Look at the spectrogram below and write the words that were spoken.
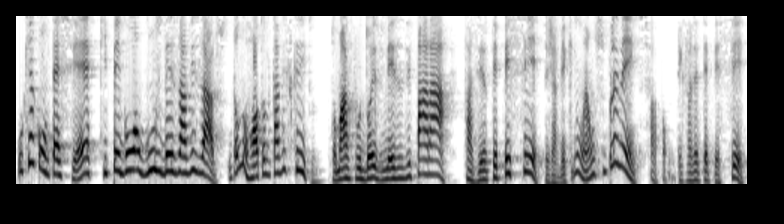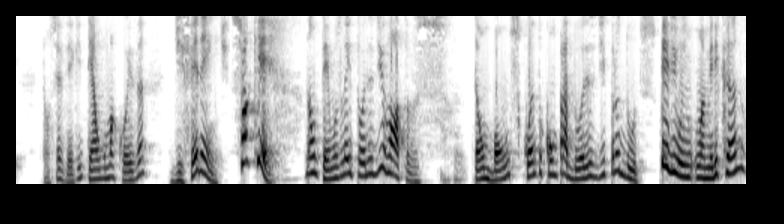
O que acontece é que pegou alguns desavisados. Então no rótulo estava escrito: tomar por dois meses e parar, fazer TPC. Você já vê que não é um suplemento. Você fala, tem que fazer TPC. Então você vê que tem alguma coisa diferente. Só que não temos leitores de rótulos tão bons quanto compradores de produtos. Teve um, um americano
